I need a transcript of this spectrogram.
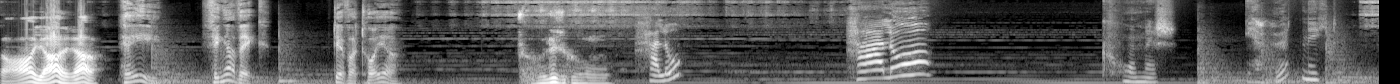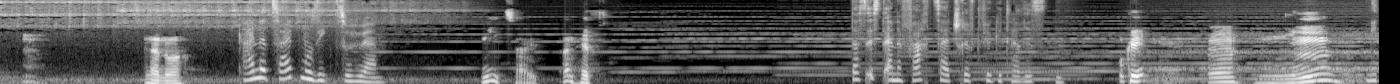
Ja, ja, ja. Hey, Finger weg. Der war teuer. Entschuldigung. Hallo? Hallo? Komisch. Er hört nicht. Na nur. Keine Zeit, Musik zu hören. Nie Zeit. Ein Heft. Das ist eine Fachzeitschrift für Gitarristen. Okay. Äh, nimm. Mit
